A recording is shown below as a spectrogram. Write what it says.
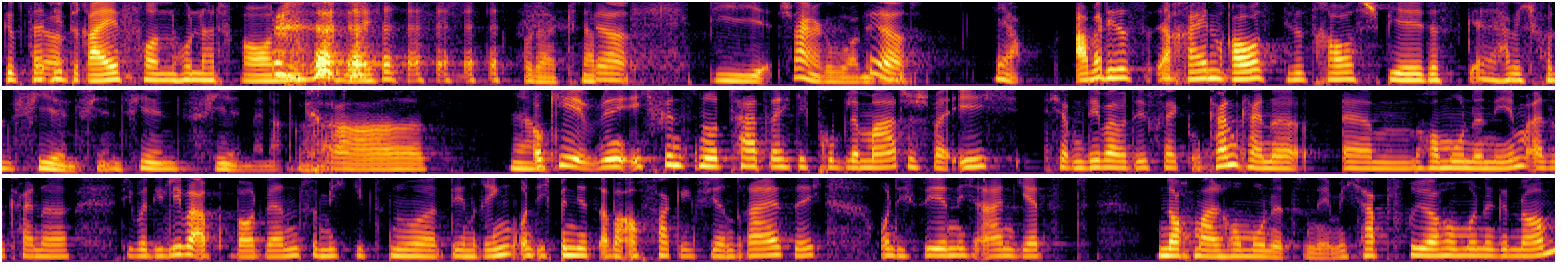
gibt es halt Ja. die drei von 100 Frauen vielleicht oder knapp, Ja. Die schwanger geworden Ja. sind. Ja. Aber dieses rein raus, dieses Rausspiel, das äh, habe ich von vielen, vielen, vielen, vielen Männern gehört. Krass. Ja. Okay, ich finde es nur tatsächlich problematisch, weil ich, ich habe einen Leberdefekt und kann keine ähm, Hormone nehmen, also keine, die über die Leber abgebaut werden. Für mich gibt es nur den Ring und ich bin jetzt aber auch fucking 34 und ich sehe nicht ein, jetzt nochmal Hormone zu nehmen. Ich habe früher Hormone genommen,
